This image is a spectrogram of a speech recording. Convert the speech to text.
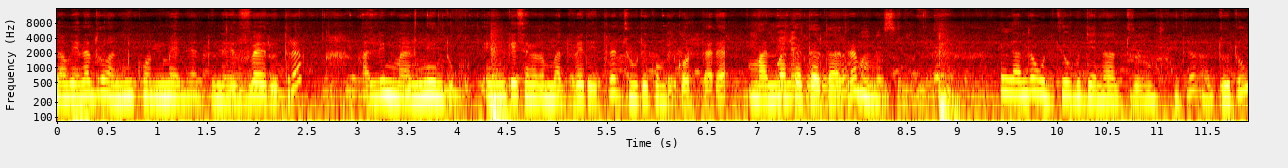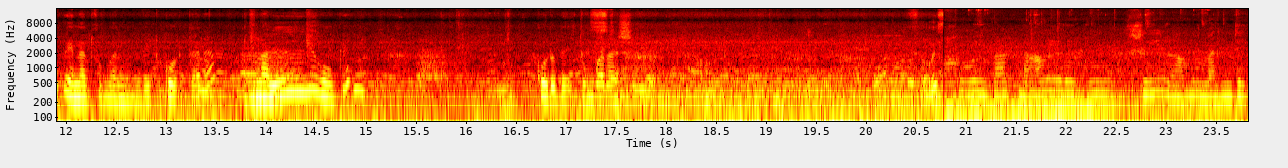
ನಾವೇನಾದರೂ ಅಂದ್ಕೊಂಡ್ಮೇಲೆ ಅದು ನೆರವೇರಿದ್ರೆ ಅಲ್ಲಿ ಮಣ್ಣಿಂದು ಇನ್ ಕೇಸ್ ಏನಾದ್ರು ಮದುವೆದಿದ್ರೆ ಇದ್ದರೆ ಜೂಡಿಗೊಂಬೆ ಕೊಡ್ತಾರೆ. ಮನೆ ಕಟ್ಟೋದಾದರೆ ಇಲ್ಲಾಂದರೆ ಉದ್ಯೋಗದ ಏನಾದರೂ ಇದ್ರೆ ಅದ್ರದ್ದು ಏನಾದರೂ ಇದು ಕೊಡ್ತಾರೆ ಅದನ್ನ ಅಲ್ಲಿ ಹೋಗಿ ಕೊಡಬೇಕು ತುಂಬ ರಶ್ ಸೊ ಇವಾಗ ನಾವಿರೋದು ಶ್ರೀರಾಮ ಮಂದಿರ.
